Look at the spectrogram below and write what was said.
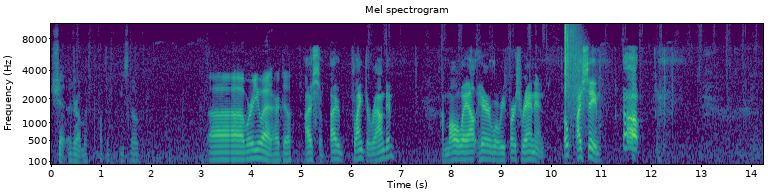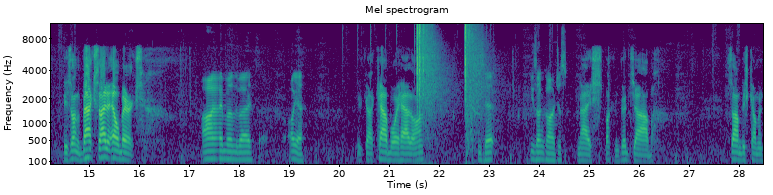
Shit, I dropped my fucking e-smoke. Uh, where are you at, Hardtail? I, I flanked around him. I'm all the way out here where we first ran in. Oh, I see him. Oh! He's on the back side of L Barracks. I'm on the back. Oh yeah, He's got a cowboy hat on. he's hit. He's unconscious. Nice. Fucking good job. Zombies coming.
